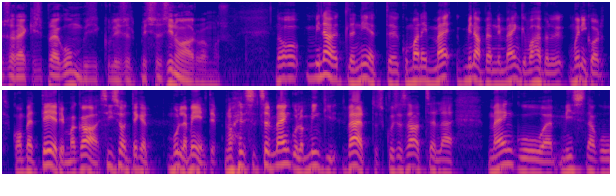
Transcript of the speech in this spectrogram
sa rääkisid praegu umbisikuliselt, mis on sinu arvamus? no mina ütlen nii, et kui ma neid mä-, mina pean neid mänge vahepeal mõnikord kommenteerima ka, siis on tegelikult, mulle meeldib, noh lihtsalt sellel mängul on mingi väärtus, kui sa saad selle mängu, mis nagu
